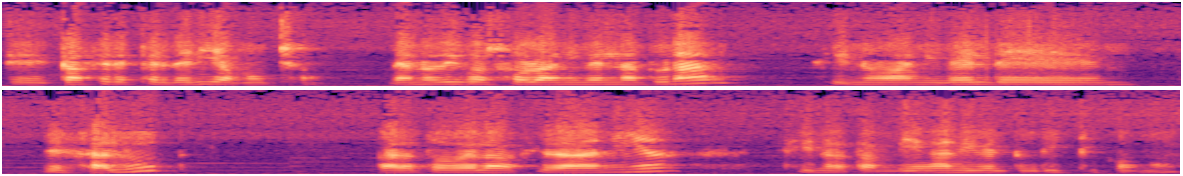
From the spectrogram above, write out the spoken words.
eh, Cáceres perdería mucho. Ya no digo solo a nivel natural, sino a nivel de, de salud para toda la ciudadanía, sino también a nivel turístico ¿no?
